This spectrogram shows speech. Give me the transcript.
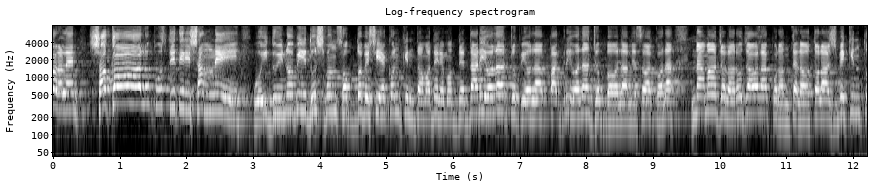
করলেন? সকল উপস্থিতির সামনে ওই দুই নবীর দুশ্মন শব্দ বেশি এখন কিন্তু আমাদের মধ্যে দাড়িওয়ালা, টুপিওয়ালা, পাগড়িওয়ালা, জব্বাওয়ালা মেসোয়াকলা নামাজওয়ালা, রোজাওয়ালা, কোরআন তেলাওয়াতলা আসবে কিন্তু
